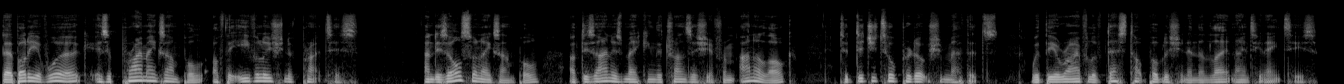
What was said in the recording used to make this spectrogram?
Their body of work is a prime example of the evolution of practice and is also an example of designers making the transition from analogue to digital production methods with the arrival of desktop publishing in the late 1980s.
